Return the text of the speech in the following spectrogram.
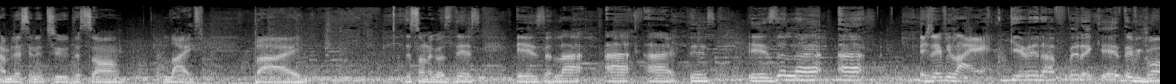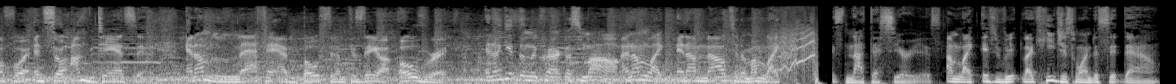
I'm listening to the song Life by the song that goes, This is a lie, I, I, this is a lie, I. And they be like, give it up for the kids. They be going for it. And so I'm dancing and I'm laughing at both of them because they are over it. And I get them to crack a smile. And I'm like, and I'm mouth to them. I'm like, it's not that serious. I'm like, it's re- like he just wanted to sit down.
